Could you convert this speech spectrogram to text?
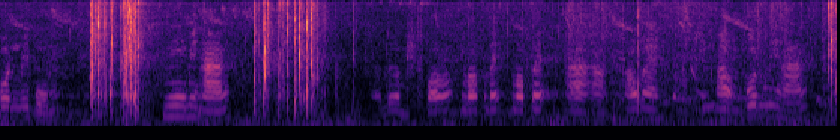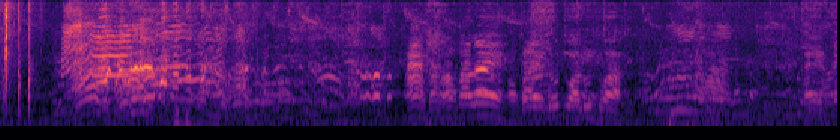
คนมีผม งูมีหาง เริ่มปอรอบแรกรอบแรกอ่าเอาไปเอาคนมีหางอ่าออกมาเลยออกไปเลยรู้ตัวรู้ตัวใครใคร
